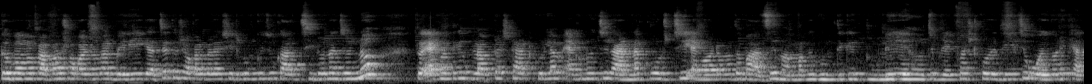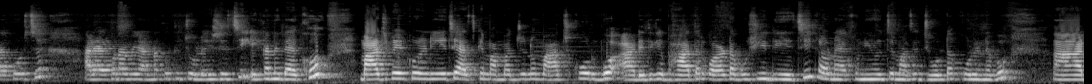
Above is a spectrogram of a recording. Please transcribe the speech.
তো মামা পাপা সকাল সকাল বেরিয়ে গেছে, তো সকালবেলা সেরকম কিছু কাজ ছিল না জন্য। তো এখন থেকে ব্লগটা স্টার্ট করলাম। এখন হচ্ছে রান্না করছি এগারোটার মতো বাজে মাম্মাকে ঘুম থেকে তুলে হচ্ছে ব্রেকফাস্ট করে দিয়েছি ওই ঘরে খেলা করছে। আর এখন আমি রান্না করতে চলে এসেছি। এখানে দেখো, মাছ বের করে নিয়েছি। আজকে মামার জন্য মাছ করব। আর এদিকে ভাত আর কড়াটা বসিয়ে দিয়েছি, কারণ এখনই হচ্ছে মাছের ঝোলটা করে নেব। আর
